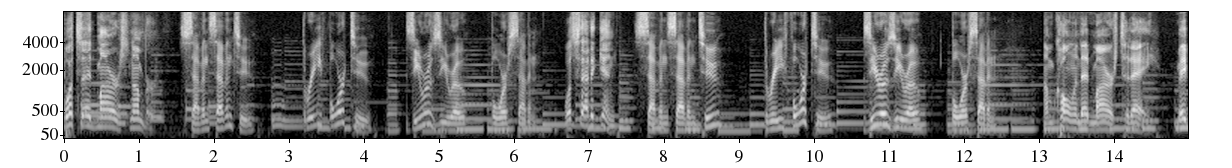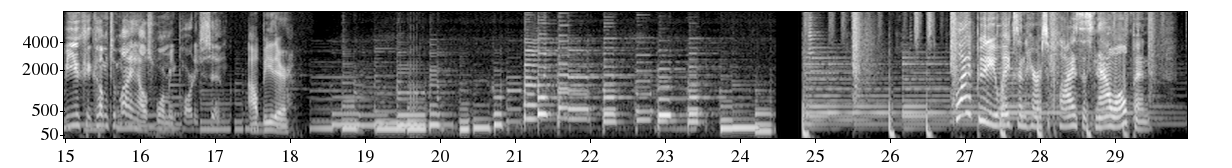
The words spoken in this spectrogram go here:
What's Ed Meyer's number? 772 342 0047. What's that again? 772 342 0047. I'm calling Ed Myers today. Maybe you could come to my housewarming party soon. I'll be there. Black Beauty Wigs and Hair Supplies is now open.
